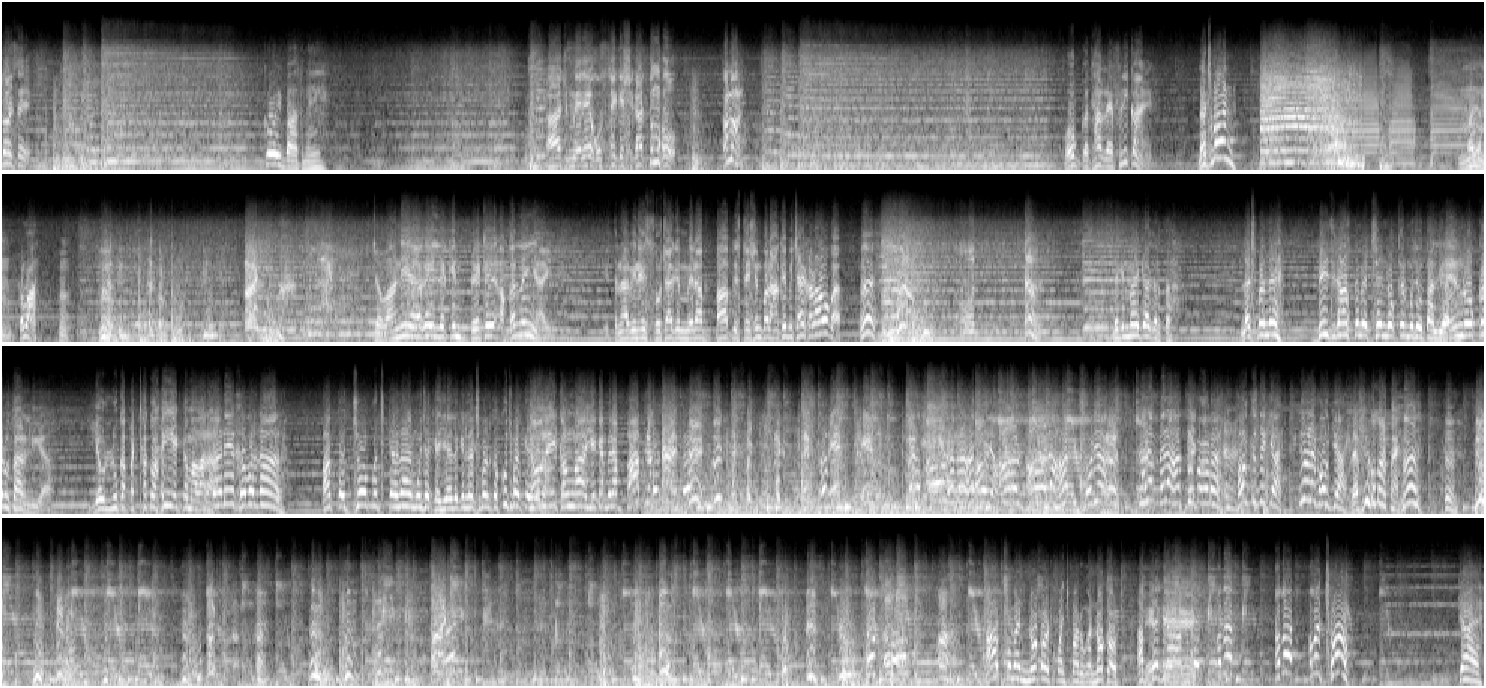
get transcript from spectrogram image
बांधो इसे कोई बात नहीं। आज मेरे गुस्से की शिकार तुम हो। कमान वो गधा रेफरी कहाँ है? लक्ष्मण! आजा हम्म, कमान जवानी आ गई लेकिन बेटे अकल नहीं आई। इतना भी नहीं सोचा कि मेरा बाप स्टेशन पर आँखें बिछाए खड़ा होगा हैं? लेकिन मैं क्या करता? लक्ष्मण ने बीच रास्ते में ट्रेन रोककर मुझे उतार लिया। ट्रेन रोक कर उतार लिया। ये उल्लू का पट्टा तो है ही एकदम आवारा। डैडी खबरदार आपको जो कुछ कहना है मुझे कहिए लेकिन लक्ष्मण को कुछ मत क्यों कहिए नहीं कहूँगा? ये क्या मेरा बाप लगता है? अरे मेरा हाथ क्यों पकड़? है फाउल किसने किया है? इन्होंने फाउल किया है। रेफरी को मारता है हाँ? आपको मैं नॉकआउट पंच मारूँगा नॉकआउट आप देख रहे हैं। आपको अबे अबे अबे छोड़। क्या है?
